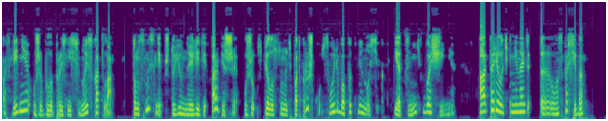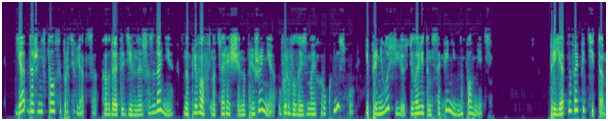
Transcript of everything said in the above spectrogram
Последнее уже было произнесено из котла. В том смысле, что юная леди Арвише уже успела сунуть под крышку свой любопытный носик и оценить угощение. «А тарелочки не найдет...» э, «О, спасибо». Я даже не стал сопротивляться, когда это дивное создание, наплевав на царящее напряжение, вырвало из моих рук миску и принялось ее с деловитым сопением наполнять. «Приятного аппетита!»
